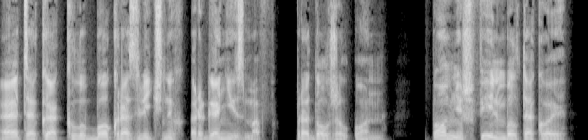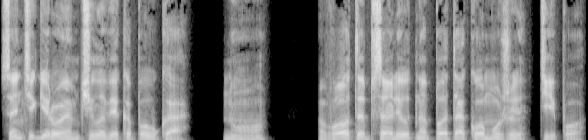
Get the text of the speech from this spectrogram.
«Это как клубок различных организмов», — продолжил он. «Помнишь, фильм был такой, с антигероем Человека-паука?» «Ну?» «Вот абсолютно по такому же типу.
